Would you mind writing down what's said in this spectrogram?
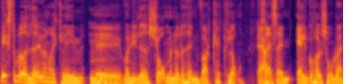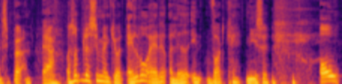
Ekstrabladet lavede jo en reklame, mm. øh, hvor de lavede sjov med noget, der hed en vodka-klon. Ja. Ja. Så altså en alkoholsodavand til børn. Ja. Og så blev der simpelthen gjort alvor af det og lavet en vodka-nisse. og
